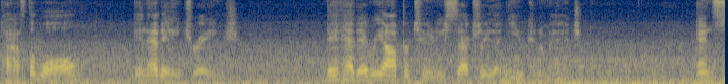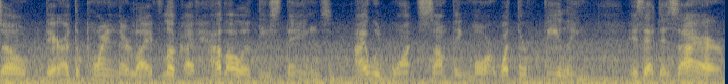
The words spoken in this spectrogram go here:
past the wall in that age range they've had every opportunity sexually that you can imagine. And so they're at the point in their life look, I've had all of these things. I would want something more. What they're feeling is that desire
